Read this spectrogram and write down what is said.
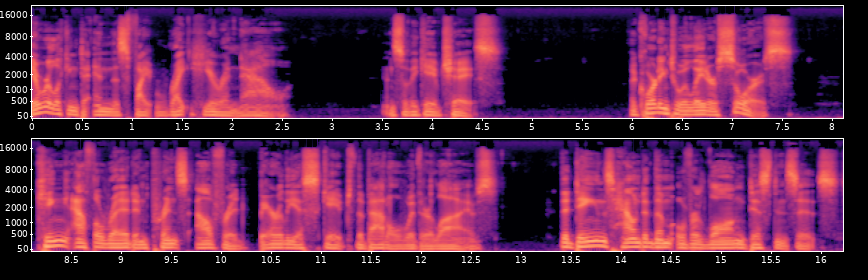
They were looking to end this fight right here and now, and so they gave chase. According to a later source, King Athelred and Prince Alfred barely escaped the battle with their lives. The Danes hounded them over long distances,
